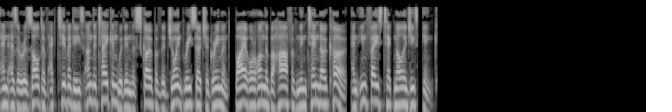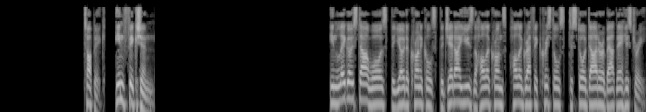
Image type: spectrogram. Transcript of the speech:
and as a result of activities undertaken within the scope of the joint research agreement, by or on the behalf of Nintendo Co., and InPhase Technologies, Inc. In fiction In LEGO Star Wars, The Yoda Chronicles, the Jedi use the holocrons, holographic crystals, to store data about their history.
